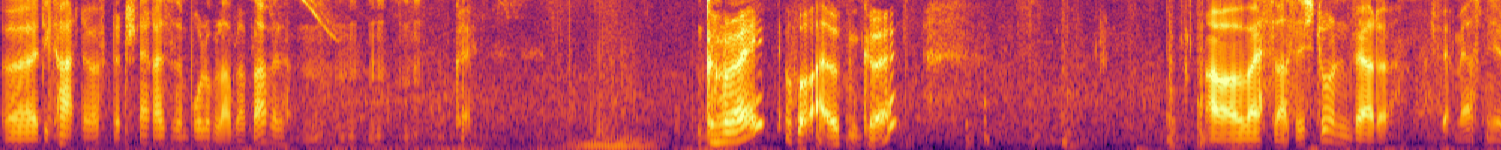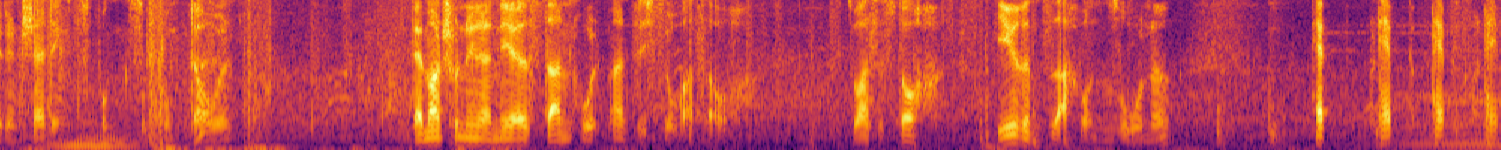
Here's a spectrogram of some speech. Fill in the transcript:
Äh, die Karten eröffnet Schnellreisesymbole, bla bla bla. Okay. Okay? Okay? Aber weißt du, was ich tun werde? Ich werde mir erstmal hier den Schnelldingspunkt holen. Wenn man schon in der Nähe ist, dann holt man sich sowas auch. Sowas ist doch Ehrensache und so, ne? Hepp und hepp und hepp und hepp.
